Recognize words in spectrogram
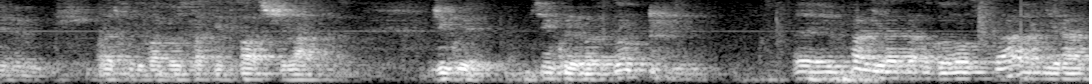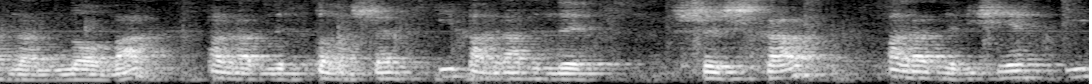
nie wiem, brać pod uwagę ostatnie 2-3 lata. Dziękuję. Dziękuję bardzo. E, Pani Radna Ogonowska, Pani Radna Nowak, Pan Radny Tomaszewski, Pan Radny Szyszka, Pan Radny Wiśniewski,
